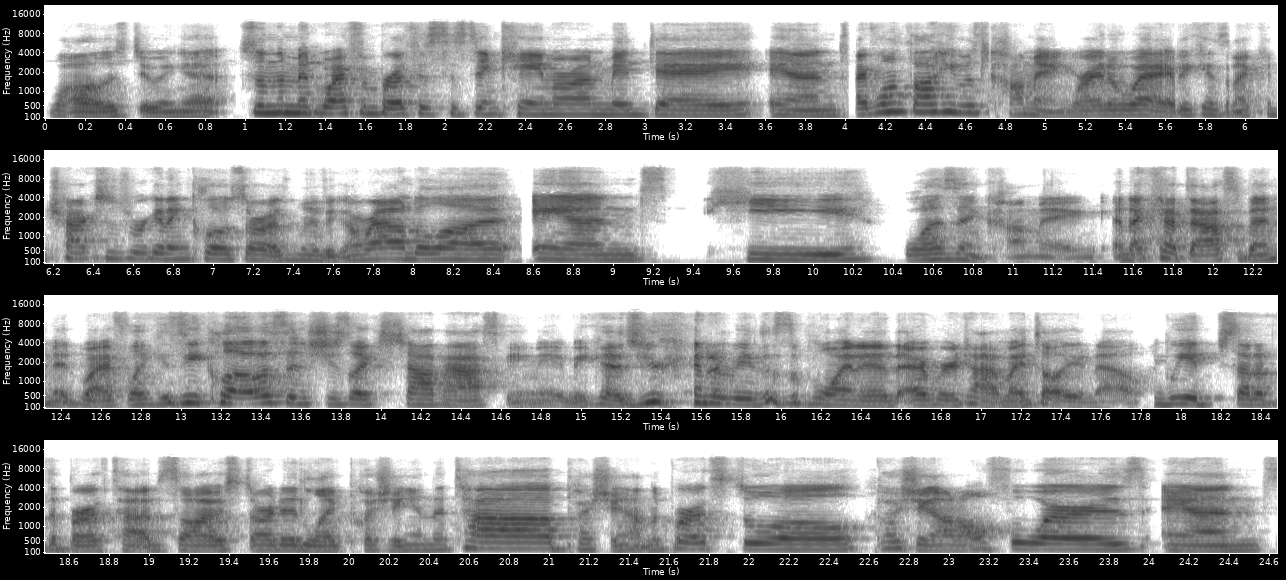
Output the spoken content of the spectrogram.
while I was doing it. So then the midwife and birth assistant came around midday and everyone thought he was coming right away because my contractions were getting closer. I was moving around a lot and he wasn't coming. And I kept asking my midwife, like, is he close? And she's like, stop asking me because you're going to be disappointed every time I tell you no. We had set up the birth tub. So I started like pushing in the tub, pushing on the birth stool, pushing on all fours. And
